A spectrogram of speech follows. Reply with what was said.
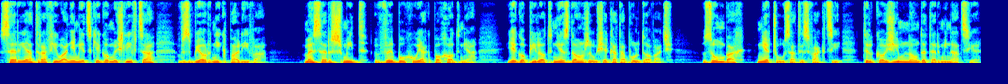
Seria trafiła niemieckiego myśliwca w zbiornik paliwa. Messerschmitt wybuchł jak pochodnia. Jego pilot nie zdążył się katapultować. Zumbach nie czuł satysfakcji, tylko zimną determinację.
